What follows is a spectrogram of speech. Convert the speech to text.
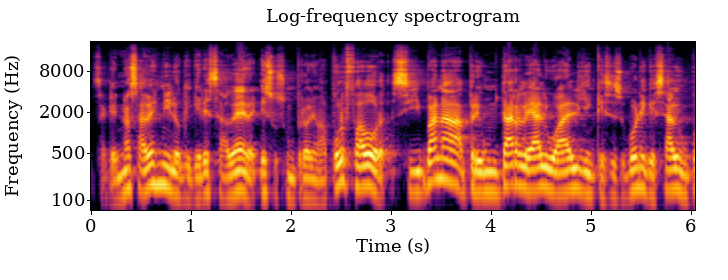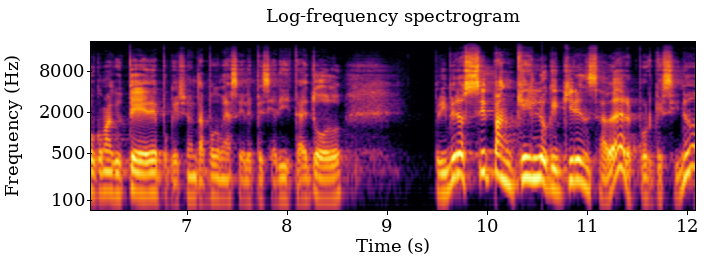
O sea, que no sabés ni lo que querés saber, eso es un problema. Por favor, si van a preguntarle algo a alguien que se supone que sabe un poco más que ustedes, porque yo tampoco me hace el especialista de todo, primero sepan qué es lo que quieren saber, porque si no,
